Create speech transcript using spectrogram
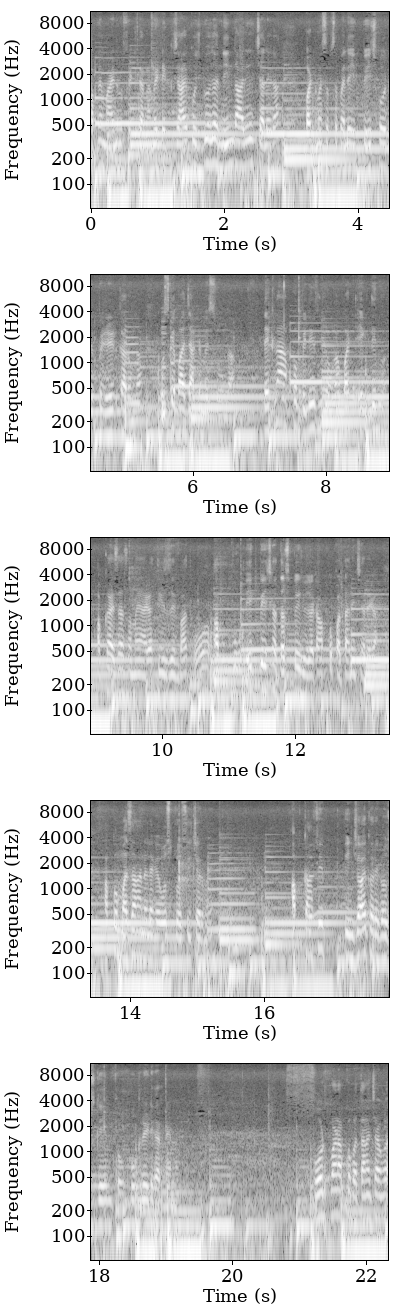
अपने माइंड में फिट करना मैं चाहे कुछ भी हो जाए नींद आ रही है, चलेगा बट मैं सबसे पहले एक पेज को रीड करूँगा, उसके बाद जाके मैं सूँगा देखना आपको बिलीव नहीं होगा बट एक दिन आपका ऐसा समय आएगा, तीस दिन बाद, वो अब वो एक पेज का दस पेज हो जाएगा, आपको पता नहीं चलेगा। आपको मज़ा आने लगेगा उस प्रोसीजर में। आप काफ़ी इंजॉय करेगा उस गेम को बुक रीड करने में। फोर्थ पॉइंट आपको बताना चाहूँगा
